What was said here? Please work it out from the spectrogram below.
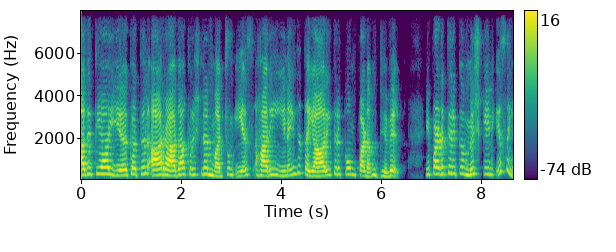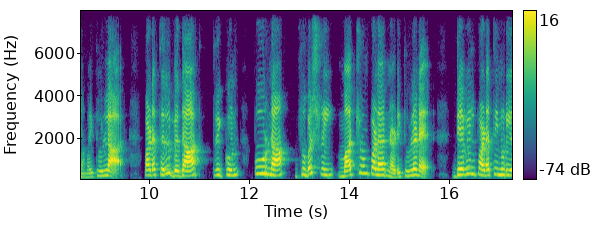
ஆதித்யா இயக்கத்தில் ஆர் ராதாகிருஷ்ணன் மற்றும் எஸ் ஹரி இணைந்து தயாரித்திருக்கும் படம் டெவில் இப்படத்திற்கு மிஷ்கின் இசையமைத்துள்ளார். படத்தில் விதார்த் த்ரிகுன் பூர்ணா சுபஸ்ரீ மற்றும் பலர் நடித்துள்ளனர். டெவில் படத்தினுடைய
